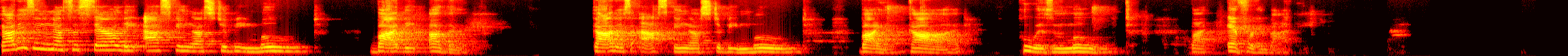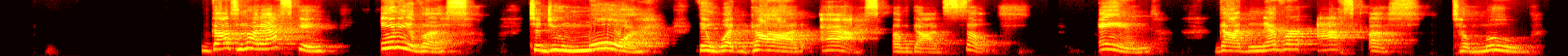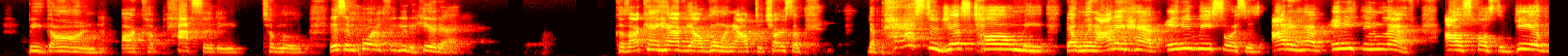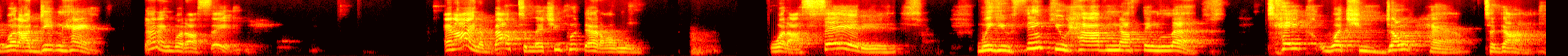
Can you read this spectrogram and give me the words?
God isn't necessarily asking us to be moved by the other. God is asking us to be moved by a God who is moved by everybody. God's not asking any of us to do more than what God asks of God's self. And God never asked us to move beyond our capacity to move. It's important for you to hear that because I can't have y'all going out to church. So the pastor just told me that when I didn't have any resources, I didn't have anything left, I was supposed to give what I didn't have. That ain't what I said. And I ain't about to let you put that on me. What I said is when you think you have nothing left, take what you don't have to God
